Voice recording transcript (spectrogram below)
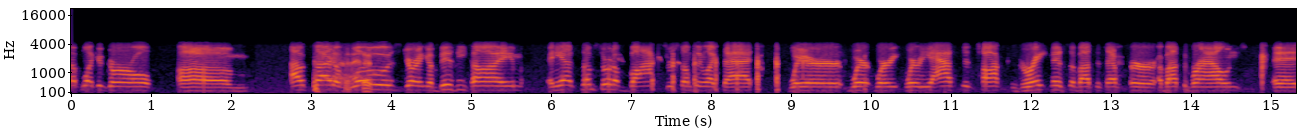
up like a girl um, outside of Lowe's during a busy time, and he has some sort of box or something like that where where where where he has to talk greatness about the Def- or about the Browns and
